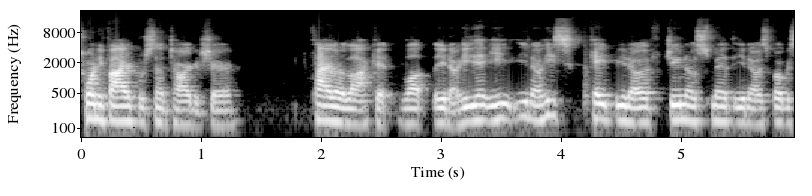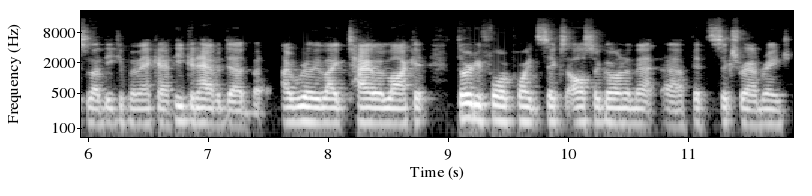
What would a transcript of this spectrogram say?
25% target share. Tyler Lockett, you know, he, he you know, he's capable, you know, if Geno Smith, you know, is focused on DK Metcalf, he could have a dud, but I really like Tyler Lockett, 34.6, also going in that uh, fifth, sixth round range.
